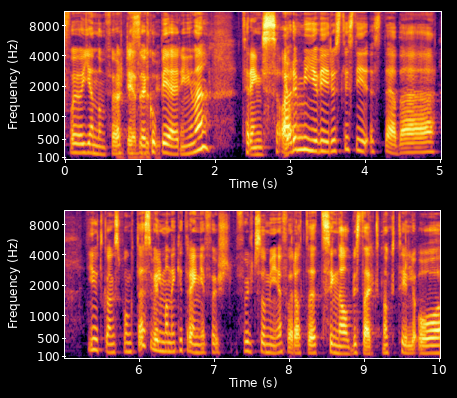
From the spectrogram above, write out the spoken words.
få gjennomført det det disse kopieringene trengs. Og Er det mye virus til stede i utgangspunktet, så vil man ikke trenge fullt så mye for at et signal blir sterkt nok til å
